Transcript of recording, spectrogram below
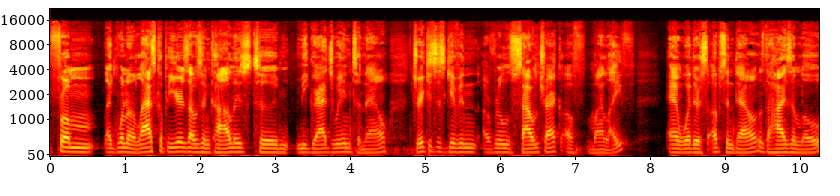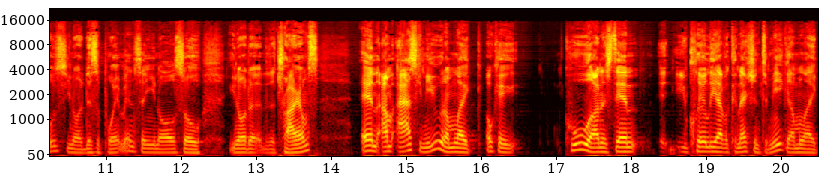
from like one of the last couple of years I was in college to me graduating to now, Drake has just given a real soundtrack of my life. And whether it's ups and downs, the highs and lows, you know, the disappointments, and you know, also, you know, the the triumphs. And I'm asking you, and I'm like, okay, cool. I understand you clearly have a connection to me. I'm like,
